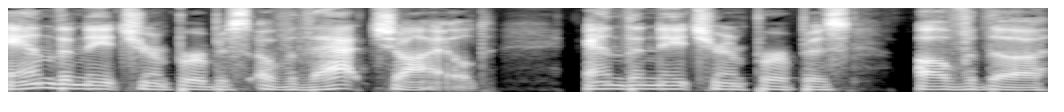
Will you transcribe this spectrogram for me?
and the nature and purpose of that child, and the nature and purpose of the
